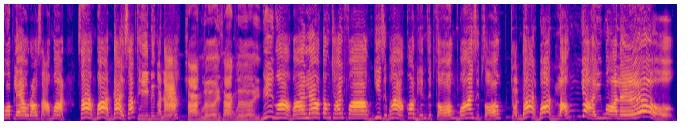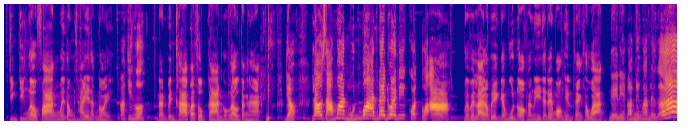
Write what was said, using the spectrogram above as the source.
ครบแล้วเราสามารถสร้างบ้านได้สักทีหนึ่งอะนะ สร้างเลยสร้างเลย นี่ไงมาแล้วต้องใช้ฟาง 25 ก้อนหิน 12 ไม้ 12 จนได้บ้านหลังใหญ่มาแล้ว จริง ๆ แล้วฟางไม่ต้องใช้สักหน่อย เอาจริงเหรอ นั่นเป็นค่าประสบการณ์ของเราต่างหาก เดี๋ยว เราสามารถหมุนบ้านได้ด้วยนี่กดตัว R ไม่เป็นไรเราพี่เอกจะหมุนออกทางนี้จะได้มองเห็นแสงสว่าง นี่นี่แป๊บหนึ่งแป๊บหนึ่งเออ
